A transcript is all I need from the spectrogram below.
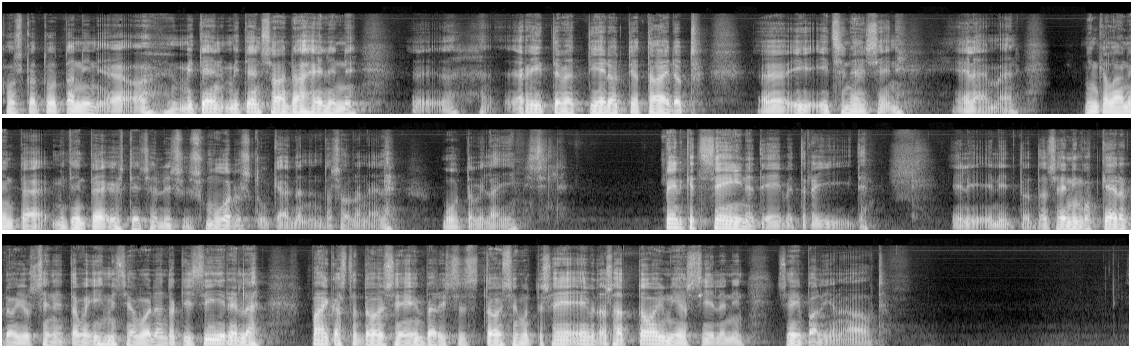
koska tuota, niin, äh, miten, miten saadaan heille ne äh, riittävät tiedot ja taidot äh, itsenäiseen elämään. Minkälainen tämä, miten tämä yhteisöllisyys muodostuu käytännön tasolla näillä muuttavilla ihmisillä. Pelkät seinät eivät riitä. Eli, eli tota, se niin kertoo just sen, että ihmisiä voidaan toki siirrellä paikasta toiseen, ympäristöstä toiseen, mutta jos he eivät osaa toimia siellä, niin se ei paljon auta.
